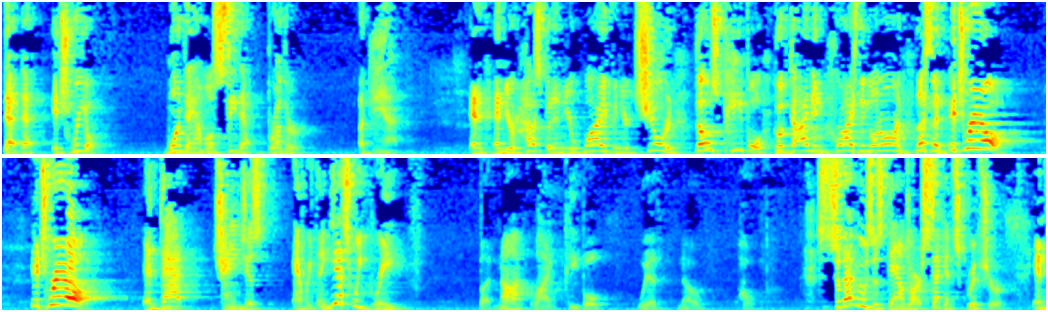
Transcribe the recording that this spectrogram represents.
that, that it's real. One day I'm going to see that brother again. And, and your husband and your wife and your children, those people who have died in Christ and gone on, listen, it's real. It's real. And that changes everything. Yes, we grieve, but not like people with no hope. So that moves us down to our second scripture in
